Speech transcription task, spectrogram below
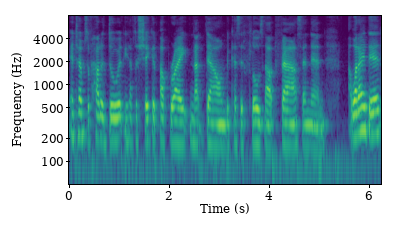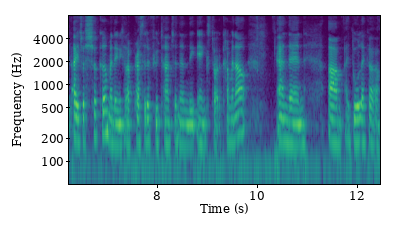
in terms of how to do it. You have to shake it upright, not down because it flows out fast. And then what I did, I just shook them and then you kind of press it a few times and then the ink start coming out. And then um, I do like a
